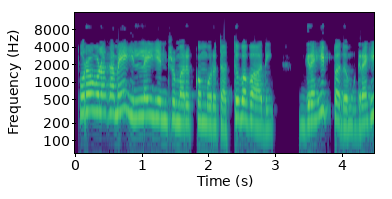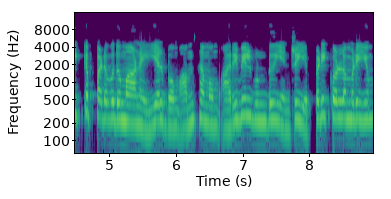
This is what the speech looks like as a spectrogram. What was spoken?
புற உலகமே இல்லை என்று மறுக்கும் ஒரு தத்துவவாதி கிரகிப்பதும் கிரகிக்கப்படுவதுமான இயல்பும் அம்சமும் அறிவில் உண்டு என்று எப்படி கொள்ள முடியும்?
